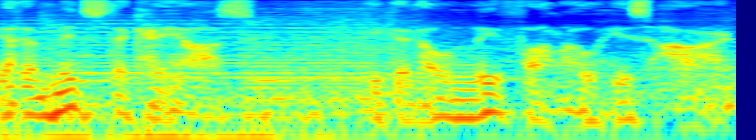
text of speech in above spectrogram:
Yet amidst the chaos, he could only follow his heart.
